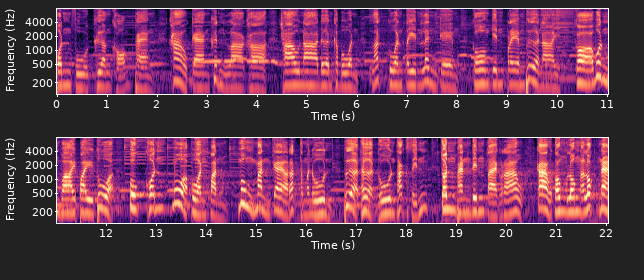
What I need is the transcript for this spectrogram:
คนฝูดเคืองของแพง ข้าวแกงขึ้นราคา ชาวนาเดินขบวน ลัดกวนตีนเล่นเกม โกงกินเปรมเพื่อนาย ก่อวุ่นวายไปทั่ว ปลุกคนมั่วป่วนปั่น มุ่งมั่นแก้รัฐธรรมนูญ เพื่อเทิดทูนทักษิณจนแผ่นดินแตกร้าว ก้าวตรงลงนรกแน่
